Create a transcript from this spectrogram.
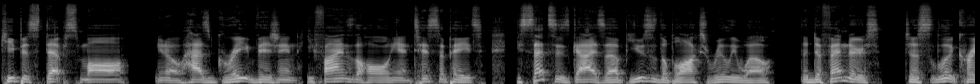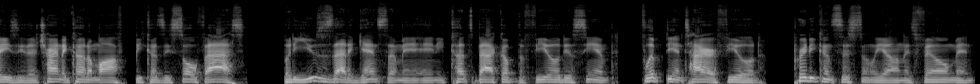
keep his steps small, you know, has great vision. He finds the hole, he anticipates, he sets his guys up, uses the blocks really well. The defenders just look crazy. They're trying to cut him off because he's so fast, but he uses that against them and he cuts back up the field. You'll see him flip the entire field pretty consistently on his film and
